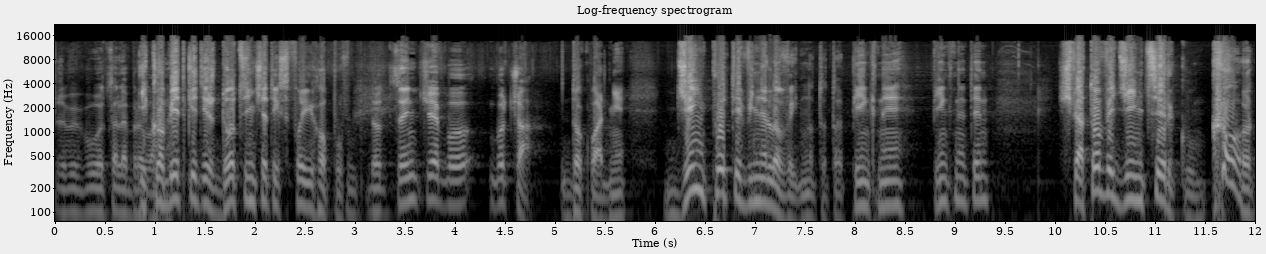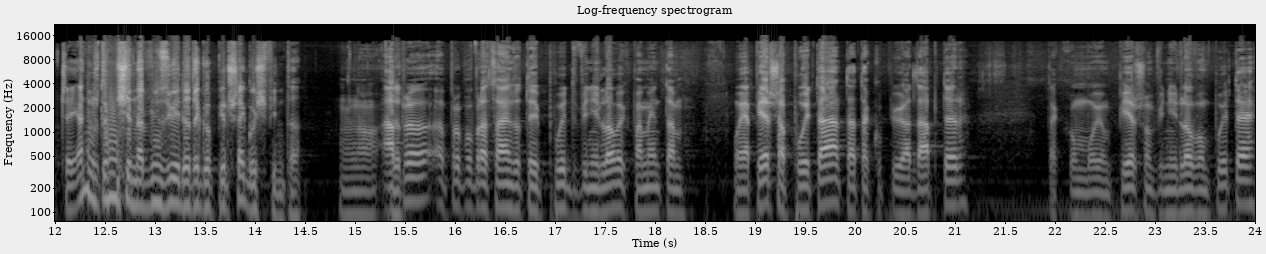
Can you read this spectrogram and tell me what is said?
żeby było I celebrowane. kobietki też docencie tych swoich opów. Docencie, bo, bo trzeba. Dokładnie. Dzień płyty winylowej. No to to piękny, piękny ten. Światowy Dzień Cyrku. Kurczę, Janusz, to mi się nawiązuje do tego pierwszego święta. No, a, pro, a propos wracając do tej płyt winylowych, pamiętam moja pierwsza płyta, tata kupił adapter, taką moją pierwszą winylową płytę,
